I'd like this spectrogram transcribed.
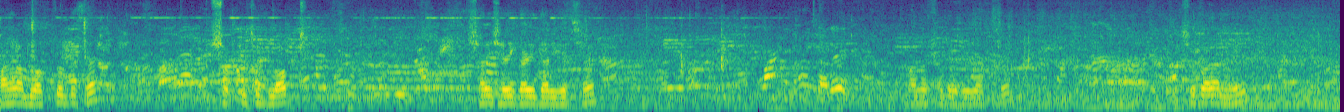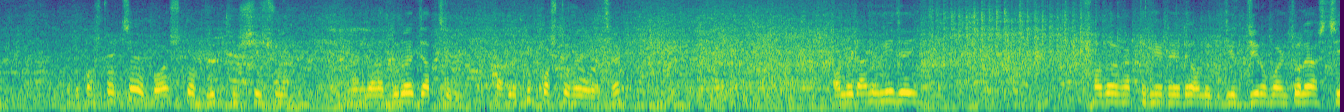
বাংলা ব্লক চলতেছে। সব কিছু ব্লক সারি সারি গাড়ি দাঁড়িয়েছে মানুষ হেঁটে হেঁটে যাচ্ছে। কিছু করার নেই। কষ্ট হচ্ছে। বয়স্ক, বৃদ্ধ, শিশু এবং যারা দূরে যাচ্ছি তাদের খুব কষ্ট হয়ে গেছে। অলরেডি আমি নিজেই সদরঘাট থেকে হেঁটে হেঁটে অলরেডি জিরো পয়েন্ট চলে আসছি।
